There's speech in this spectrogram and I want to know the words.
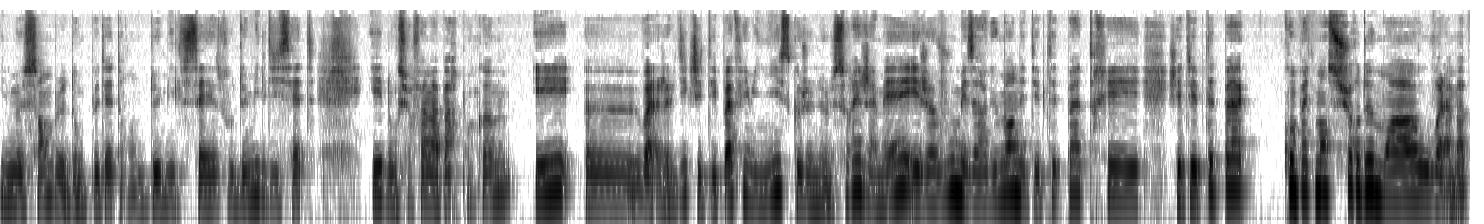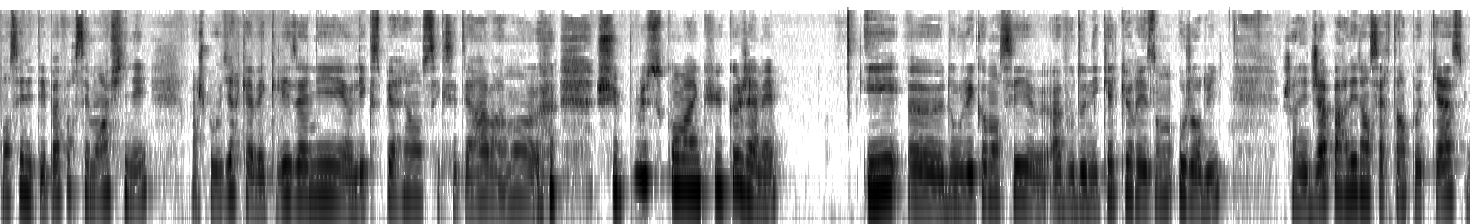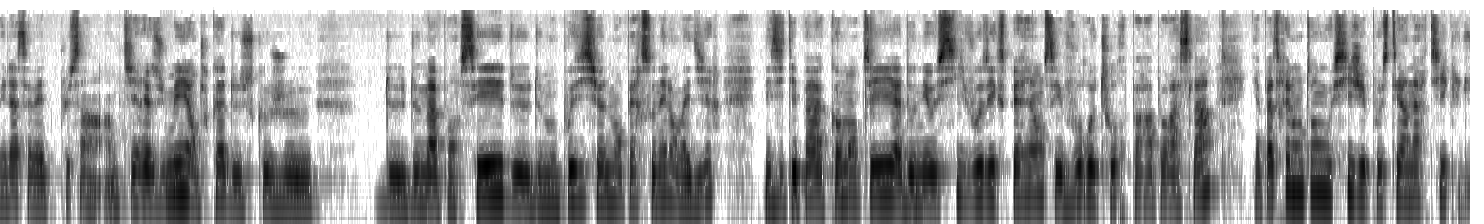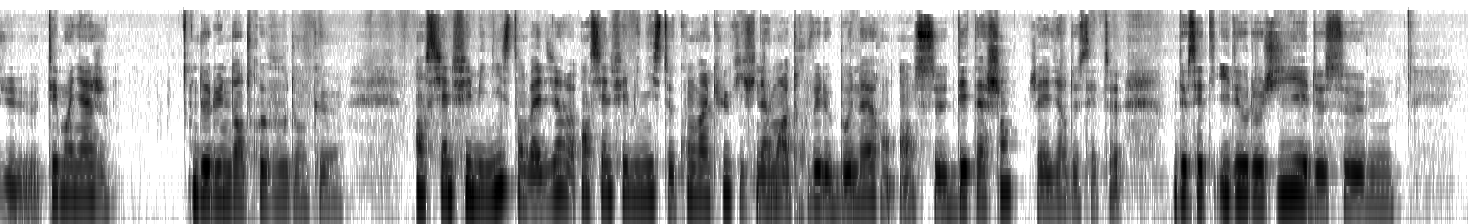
il me semble, donc peut-être en 2016 ou 2017, et donc sur femmeapart.com. Et euh, voilà, j'avais dit que j'étais pas féministe, que je ne le serais jamais, et j'avoue, mes arguments n'étaient peut-être pas très. J'étais peut-être pas complètement sûre de moi, ou voilà, ma pensée n'était pas forcément affinée. Alors, je peux vous dire qu'avec les années, l'expérience, etc., vraiment, euh, je suis plus convaincue que jamais. Et euh, donc, je vais commencer à vous donner quelques raisons aujourd'hui. J'en ai déjà parlé dans certains podcasts, mais là, ça va être plus un, petit résumé, en tout cas, de ce que je. De, de ma pensée, de, de, mon positionnement personnel, on va dire. N'hésitez pas à commenter, à donner aussi vos expériences et vos retours par rapport à cela. Il n'y a pas très longtemps aussi, j'ai posté un article du témoignage de l'une d'entre vous, donc euh, ancienne féministe, on va dire, ancienne féministe convaincue qui finalement a trouvé le bonheur en, se détachant, j'allais dire, de cette, de cette idéologie et de ce.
